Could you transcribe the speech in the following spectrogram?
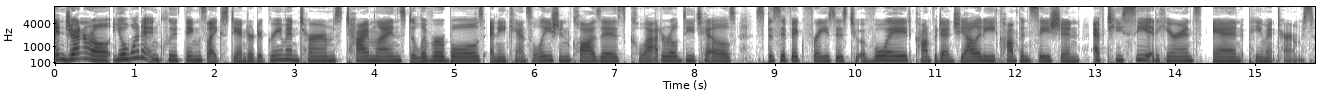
In general, you'll want to include things like standard agreement terms, timelines, deliverables, any cancellation clauses, collateral details, specific phrases to avoid, confidentiality, compensation, FTC adherence, and payment terms.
